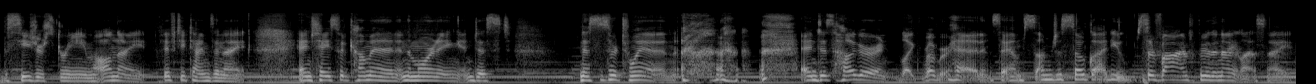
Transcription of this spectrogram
the seizure scream all night, 50 times a night. And Chase would come in in the morning and just, this is her twin, and just hug her and like rub her head and say, I'm, I'm just so glad you survived through the night last night.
